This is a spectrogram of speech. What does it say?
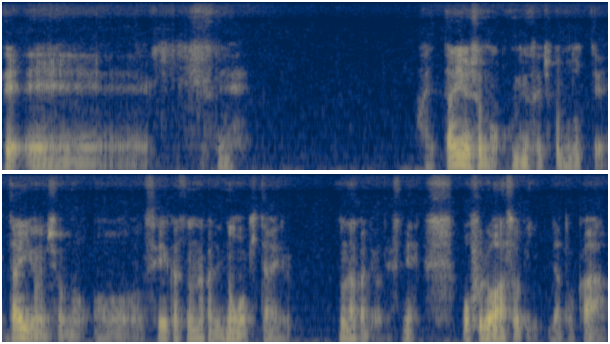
で、えー、ですね。はい。第4章の、ごめんなさい、ちょっと戻って、第4章の生活の中で脳を鍛えるの中ではですね、お風呂遊びだとか、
